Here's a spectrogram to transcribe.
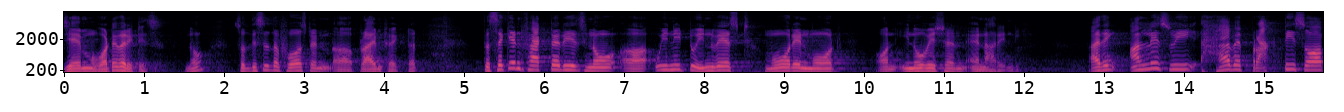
GEM, whatever it is, no? So this is the first and uh, prime factor. The second factor is, know, uh, we need to invest more and more on innovation and R&D. I think unless we have a practice of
